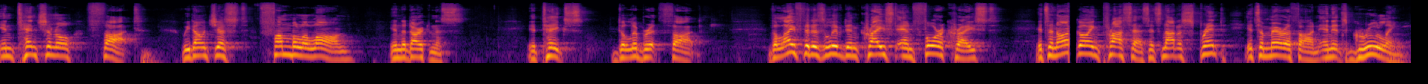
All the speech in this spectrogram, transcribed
intentional thought. We don't just fumble along in the darkness. It takes deliberate thought. The life that is lived in Christ and for Christ, it's an ongoing process. It's not a sprint, it's a marathon, and it's grueling.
